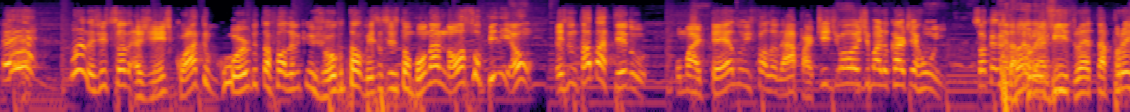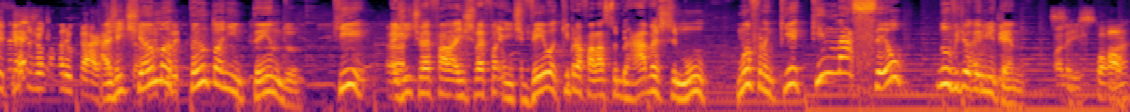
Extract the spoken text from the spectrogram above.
É, mano, a gente só. A gente, quatro gordo, tá falando que o jogo talvez não seja tão bom na nossa opinião. A gente não tá batendo o martelo e falando, ah, a partir de hoje Mario Kart é ruim. Só que É, Tá Mano, proibido, é, tá proibido jogar Mario Kart. A gente Tá ama proibido. tanto a Nintendo que a É. gente vai falar, a gente vai a gente veio aqui pra falar sobre Harvest Moon, uma franquia que nasceu no videogame Aí, Nintendo. Olha Sim, qual? né?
